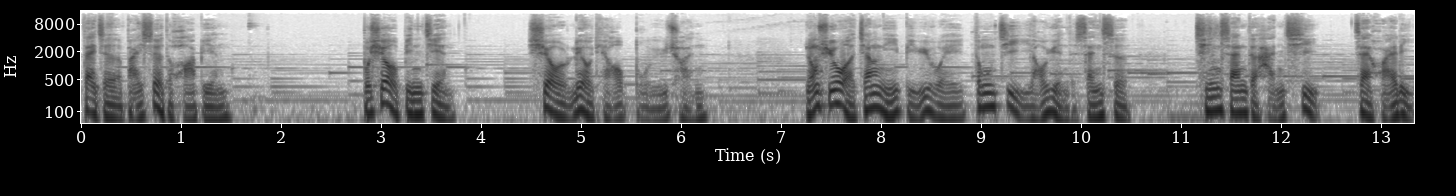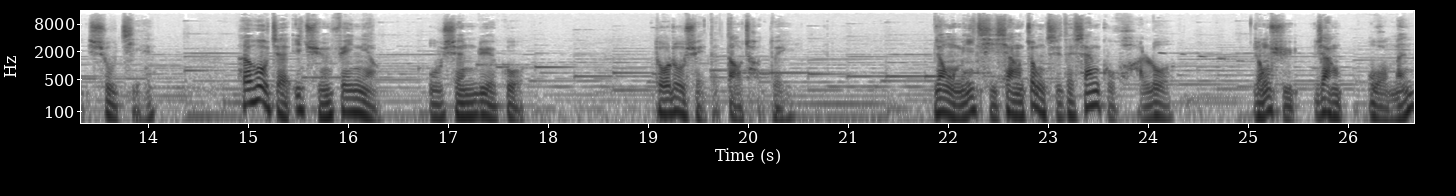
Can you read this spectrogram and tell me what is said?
带着白色的花边，不绣冰剑，绣六条捕鱼船。容许我将你比喻为冬季遥远的山色。青山的寒气在怀里树结，呵护着一群飞鸟，无声掠过。多露水的稻草堆，让我们一起向种植的山谷滑落。容许让我们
